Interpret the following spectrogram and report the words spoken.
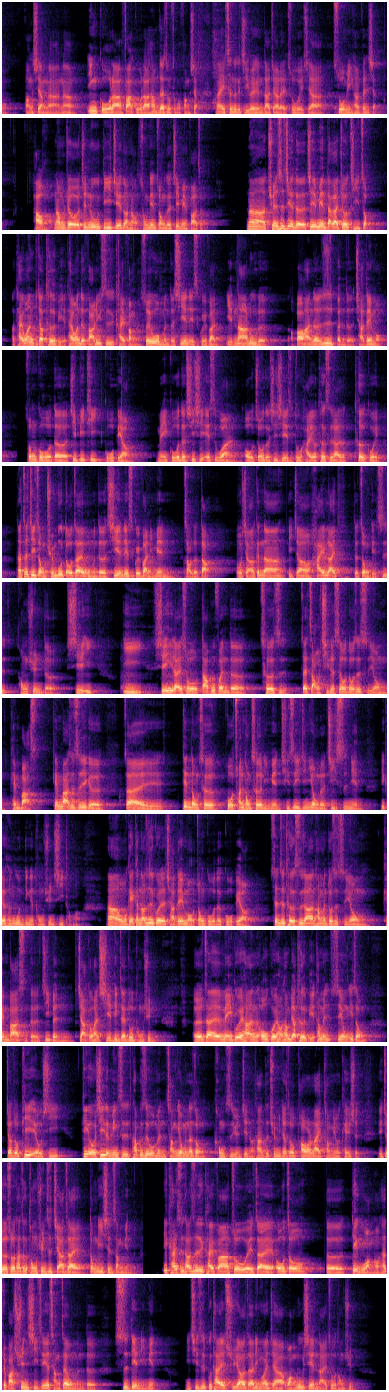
方向啦？那英国啦、法国啦，他们在做什么方向？那也趁这个机会跟大家来做一下说明和分享。好，那我们就进入第一阶段哈，充电桩的界面发展。那全世界的界面大概就几种，那台湾比较特别，台湾的法律是开放的，所以我们的 CNS 规范也纳入了，包含了日本的 CHAdeMO、中国的 GBT 国标、美国的 CCS One、欧洲的 CCS Two，还有特斯拉的特规。那这几种全部都在我们的 CNS 规范里面找得到。我想要跟大家比较 highlight 的重点是通讯的协议。以协议来说，大部分的车子在早期的时候都是使用 CAN bus。CAN bus 是一个在电动车或传统车里面其实已经用了几十年一个很稳定的通讯系统哦。那我们可以看到日规的 CHAdeMO、中国的国标，甚至特斯拉，他们都是使用 CAN bus 的基本架构和协定在做通讯的。而在美规和欧规哈，他们比较特别，他们是用一种叫做 PLC，PLC 的名词，它不是我们常用的那种控制元件啊，它的全名叫做 Power Line Communication，也就是说，它这个通讯是架在动力线上面的。一开始它是开发作为在欧洲的电网哦，它就把讯息直接藏在我们的市电里面，你其实不太需要再另外架网路线来做通讯。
